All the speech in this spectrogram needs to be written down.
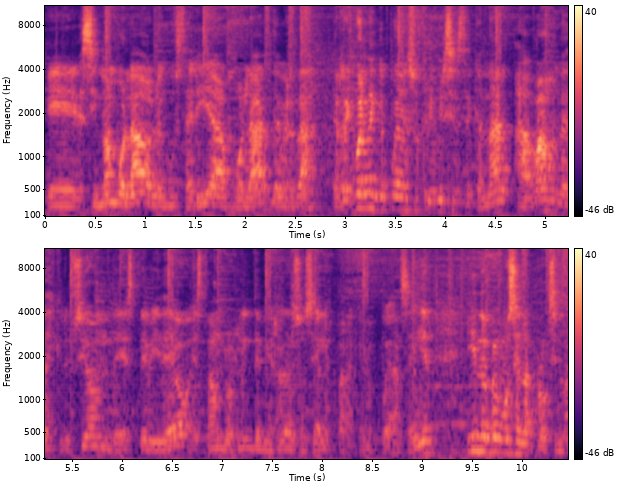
Eh, si no han volado, les gustaría volar de verdad. recuerden que pueden suscribirse a este canal. Abajo en la descripción de este video están los links de mis redes sociales para que me puedan seguir. Y nos vemos en la próxima.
